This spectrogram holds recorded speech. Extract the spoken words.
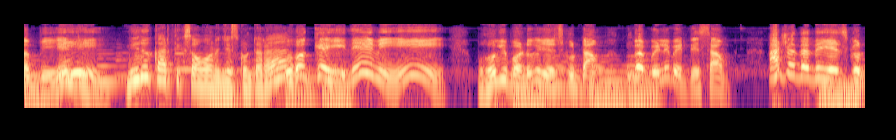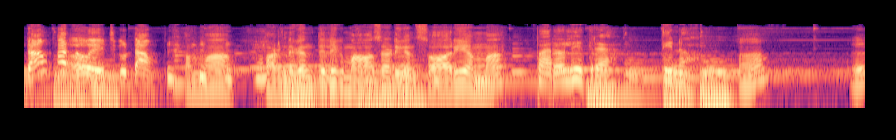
అబ్బి ఏంటి? మీరు కార్తీక్ సంహారం చేసుకుంటారా? ఓకే ఇదేమి. భోగి పండుగ చేసుకుంటాం ఇంకా పెళ్ళి పెట్టిస్తాం. అట్లా దద్ద చేసుకుంటాం అట్లా వేయించుకుంటాం. అమ్మా పండుగని తెలియక మాసం అడిగాను. సారీ అమ్మా. పర్వాలేదురా తినో. ఆ? ఏ?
